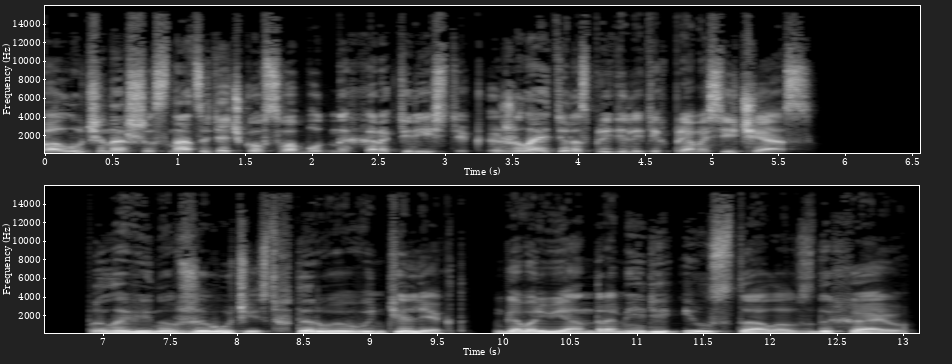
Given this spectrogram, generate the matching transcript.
Получено 16 очков свободных характеристик. Желаете распределить их прямо сейчас? Половину в живучесть, вторую в интеллект. Говорю я Андромеде и устало вздыхаю.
